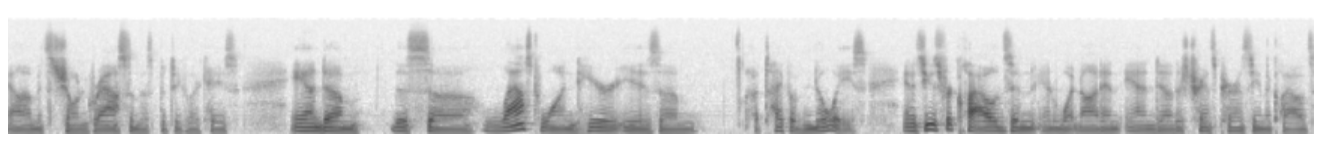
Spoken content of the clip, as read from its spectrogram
Um, it's shown grass in this particular case. And um, this uh, last one here is um, a type of noise. And it's used for clouds and, and whatnot, and, and uh, there's transparency in the clouds.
